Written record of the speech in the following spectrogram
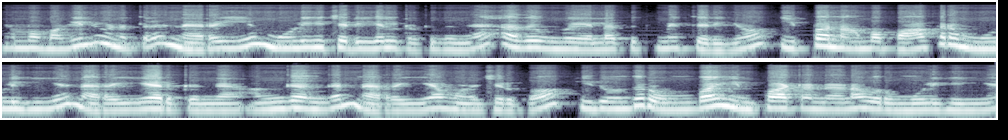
நம்ம மகிழ்வனத்துல நிறைய மூலிகை செடிகள் இருக்குதுங்க. அது உங்க எல்லாத்துக்குமே தெரியும். இப்ப நாம பார்க்குற மூலிகைய நிறைய இருக்குங்க. அங்கங்க நிறைய முளைச்சிருக்கோம் இது வந்து ரொம்ப இம்பார்ட்டன்டான ஒரு மூலிகைங்க.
